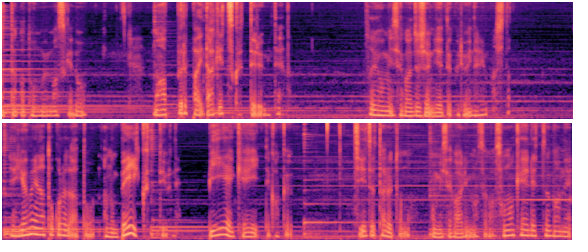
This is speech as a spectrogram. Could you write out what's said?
あったかと思いますけど、もうアップルパイだけ作ってるみたいな。そういうお店が徐々に出てくるようになりました。有名なところだと、あの、ベイクっていうね、BAKE って書くチーズタルトのお店がありますが、その系列がね、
